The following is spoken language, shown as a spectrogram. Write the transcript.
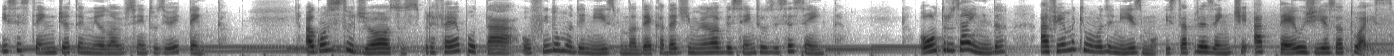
e se estende até 1980. Alguns estudiosos preferem apontar o fim do modernismo na década de 1960. Outros ainda afirmam que o modernismo está presente até os dias atuais.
